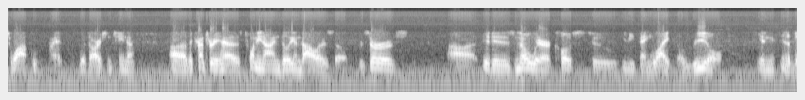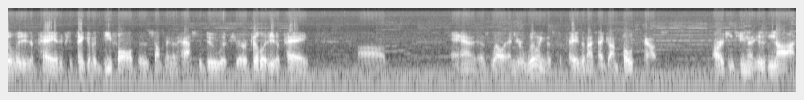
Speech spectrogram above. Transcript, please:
swap with Argentina. the country has 29 billion dollars of reserves uh, it is nowhere close to anything like a real in, inability to pay. And if you think of a default as something that has to do with your ability to pay, uh, and as well, and your willingness to pay, then I think on both counts, Argentina is not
